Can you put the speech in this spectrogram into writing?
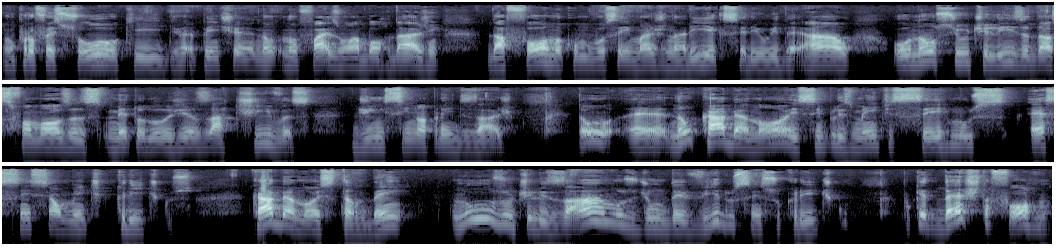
um professor que de repente é, não, não faz uma abordagem da forma como você imaginaria que seria o ideal, ou não se utiliza das famosas metodologias ativas de ensino-aprendizagem. Então, é, não cabe a nós simplesmente sermos essencialmente críticos. Cabe a nós também nos utilizarmos de um devido senso crítico, porque desta forma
